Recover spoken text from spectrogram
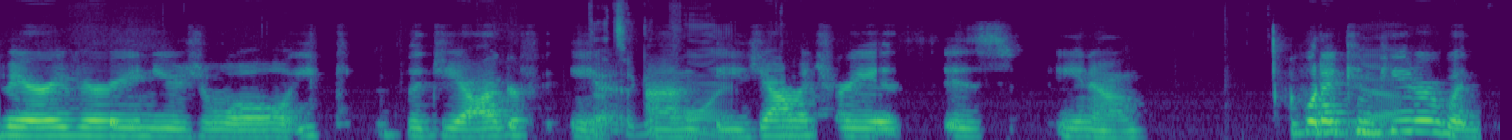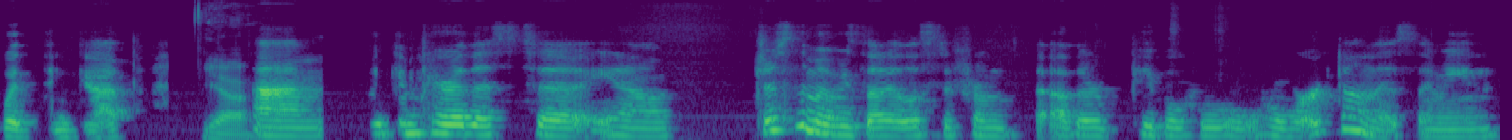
very, very unusual. You, the geography, That's a good um, the geometry is, is you know, what a Yeah. computer would would think up. Yeah. Um, we compare this to you know just the movies that I listed from the other people who who worked on this. I mean,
